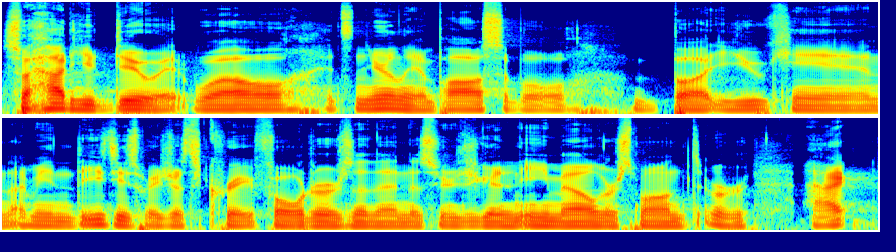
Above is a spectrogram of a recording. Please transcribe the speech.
So, how do you do it? Well, it's nearly impossible, but you can. I mean, the easiest way is just to create folders, and then as soon as you get an email, respond or act,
